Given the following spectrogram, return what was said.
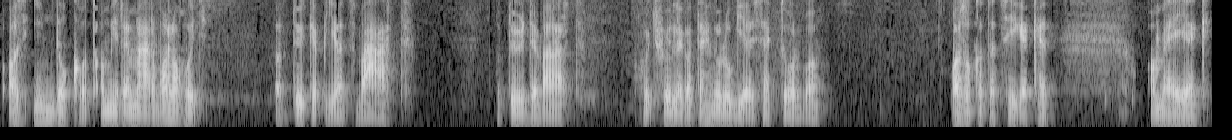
az indokot, amire már valahogy a tőkepiac várt, a tőzsde várt, hogy főleg a technológiai szektorba azokat a cégeket, amelyek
